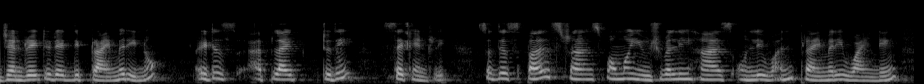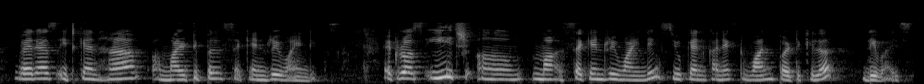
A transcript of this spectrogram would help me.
generated at the primary, no, it is applied to the secondary. So this pulse transformer usually has only one primary winding whereas it can have uh, multiple secondary windings. Across each um, secondary windings you can connect one particular device.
